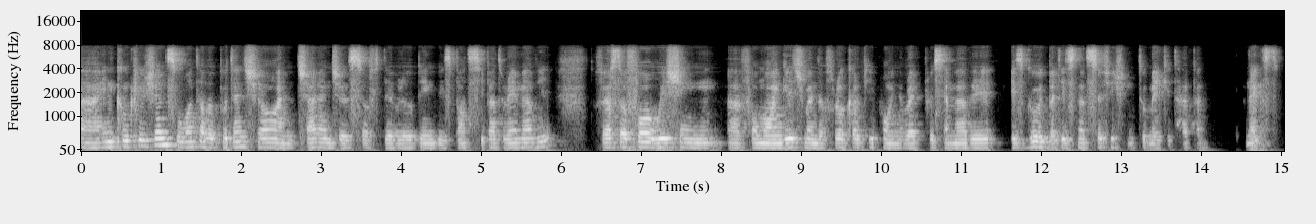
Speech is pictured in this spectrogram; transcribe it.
Uh, in conclusion, so what are the potential and challenges of developing this participatory MRV? First of all, wishing uh, for more engagement of local people in REDD plus MRV is good, but it's not sufficient to make it happen. Next.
